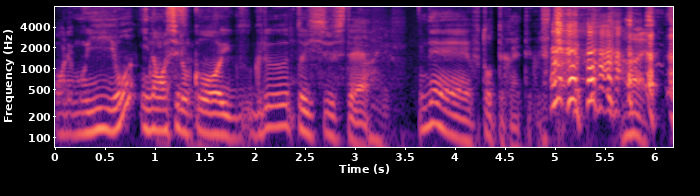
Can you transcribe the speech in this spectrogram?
俺もいいよ。猪苗代湖をぐるーっと一周して、で太って帰ってくる はい。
